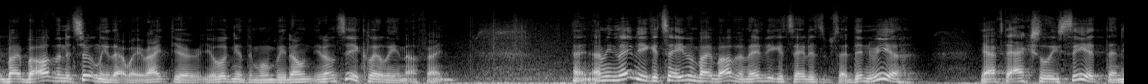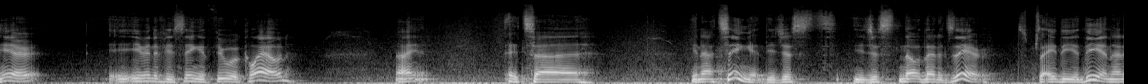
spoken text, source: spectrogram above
By Ba'avin, it's certainly that way, right? You're, you're looking at the moon, but you don't, you don't see it clearly enough, right? I mean, maybe you could say, even by Ba'avin, maybe you could say it's Dinriya. You have to actually see it, then here, even if you're seeing it through a cloud, right? It's, uh, you're not seeing it, you just, you just know that it's there. It's Yadiyah, not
